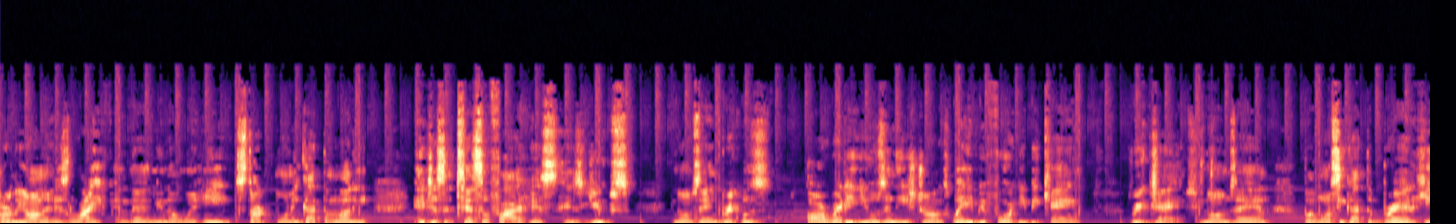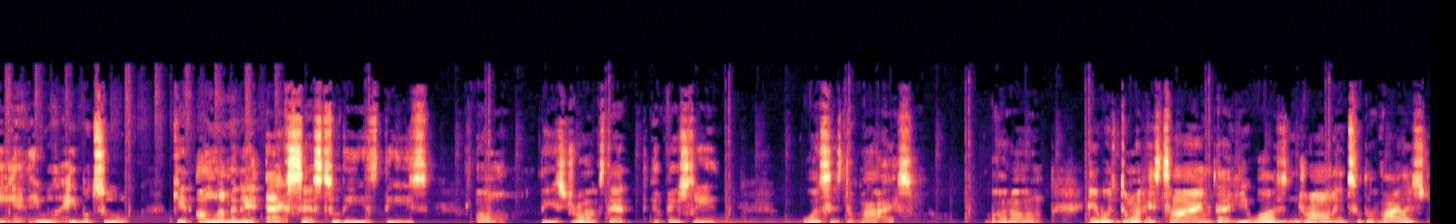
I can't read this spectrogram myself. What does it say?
early on in his life, and then you know when he started when he got the money, it just intensified his his use. You know what I'm saying? Rick was already using these drugs way before he became Rick James. You know what I'm saying? But once he got the bread, he he was able to get unlimited access to these these um these drugs that eventually was his demise. But um, it was during his time that he was drawn into the violence.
